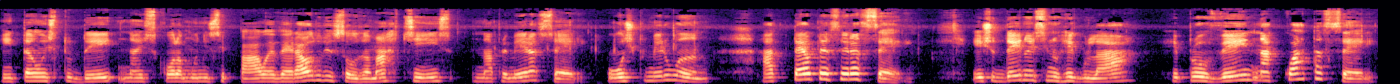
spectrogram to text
Então estudei na Escola Municipal Everaldo de Souza Martins, na primeira série, hoje primeiro ano, até a terceira série. Estudei no ensino regular, reprovei na quarta série.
